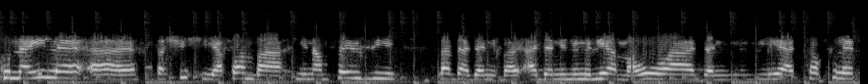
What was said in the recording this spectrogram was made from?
kuna ile uh, tashishi ya kwamba nina mpenzi labda hajaninunulia maua, hajaninunulia chocolate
